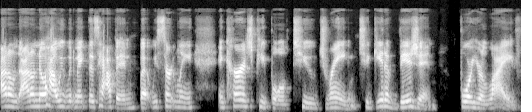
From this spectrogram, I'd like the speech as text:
i don't i don't know how we would make this happen but we certainly encourage people to dream to get a vision for your life.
